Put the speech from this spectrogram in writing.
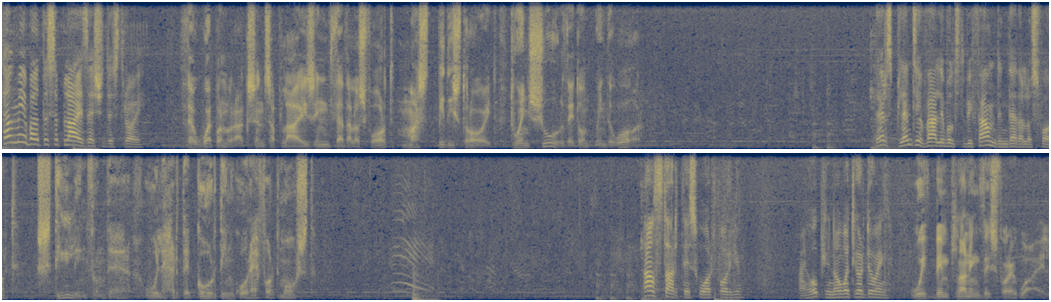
Tell me about the supplies I should destroy. The weapon racks and supplies in Daedalus Fort must be destroyed to ensure they don't win the war. There's plenty of valuables to be found in Daedalus Fort. Stealing from there will hurt the Gortyn war effort most. I'll start this war for you. I hope you know what you're doing. We've been planning this for a while.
